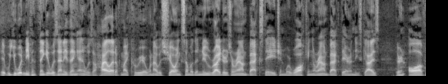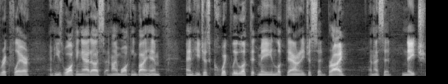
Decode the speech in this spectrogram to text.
it, you wouldn't even think it was anything, and it was a highlight of my career when I was showing some of the new writers around backstage, and we're walking around back there, and these guys they're in awe of Ric Flair, and he's walking at us, and I'm walking by him, and he just quickly looked at me and looked down, and he just said, "Bry," and I said, "Naitch."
